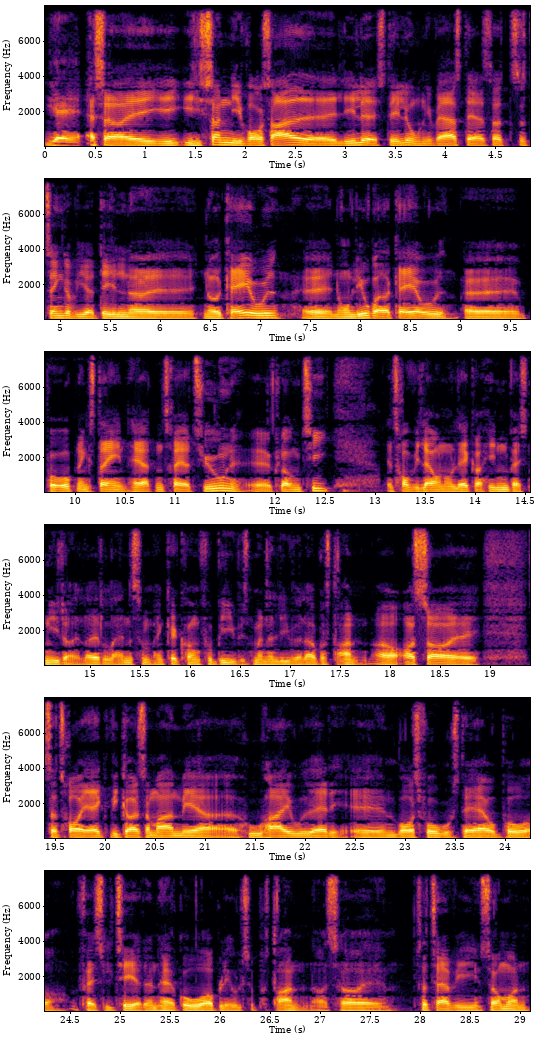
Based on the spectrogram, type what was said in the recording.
Ja, altså øh, i, i sådan i vores eget øh, lille stille univers der, så, så tænker vi at dele noget, øh, noget kage ud, øh, nogle livredderkager ud øh, på åbningsdagen her den 23. Øh, kl. 10. Jeg tror, vi laver nogle lækre hindebærsnitter eller et eller andet, som man kan komme forbi, hvis man alligevel er på stranden. Og, og så, øh, så tror jeg ikke, vi gør så meget mere øh, hu hej ud af det. Øh, vores fokus det er jo på at facilitere den her gode oplevelse på stranden, og så, øh, så tager vi sommeren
